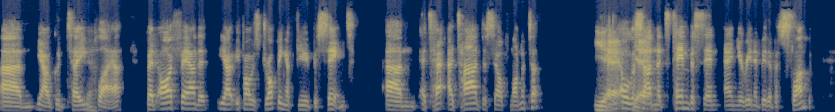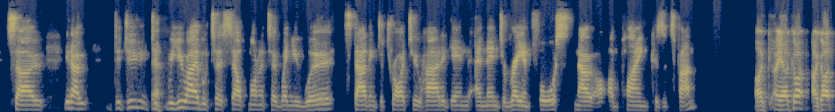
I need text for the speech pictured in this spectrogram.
um, you know, a good team yeah. player. But I found it, you know, if I was dropping a few percent, um, it's, ha- it's hard to self monitor. Yeah. And all of a yeah. sudden it's 10% and you're in a bit of a slump. So, you know, did you did, yeah. were you able to self monitor when you were starting to try too hard again and then to reinforce no i'm playing because it's fun I, I got i got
